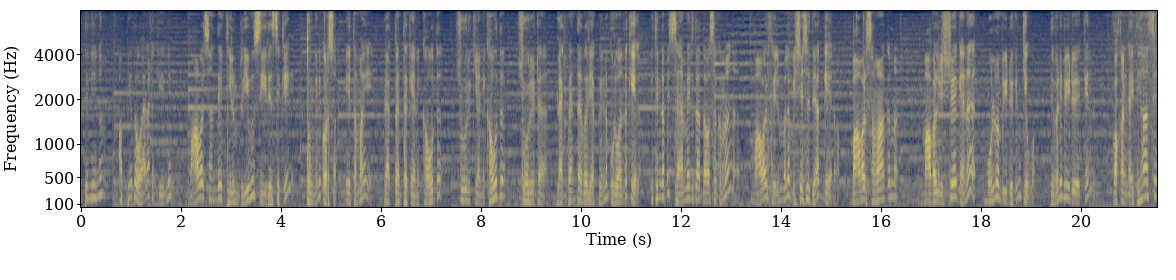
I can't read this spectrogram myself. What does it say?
ඉතිනනම් අපි අද ඔයාලට කියන්නේ මාවල් සන්දේ ෆිල්ම් රීව සීරියස් එකේ තුන්ගනි කොටස. ඒ තමයි බ්ලක් පැන්ත කියන කවුද? ශූරි කියන්නේ කවුද? ශූරිට බ්ලක් පැන්තවරයක් වෙන්න පුළුවන්ද කියලා. ඉතින් අපි සෑමරිතා දවසකම මාවල් ෆිල්ම් වල විශේෂ දෙයක් ගේනවා. මාවල් සමාගම මාවල් විශ්වය ගැන මුල්ම වීඩියෝකින් කිව්වා. දෙවනි වීඩියෝ එකෙන් වකන්ඩ ඉතිහාසය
